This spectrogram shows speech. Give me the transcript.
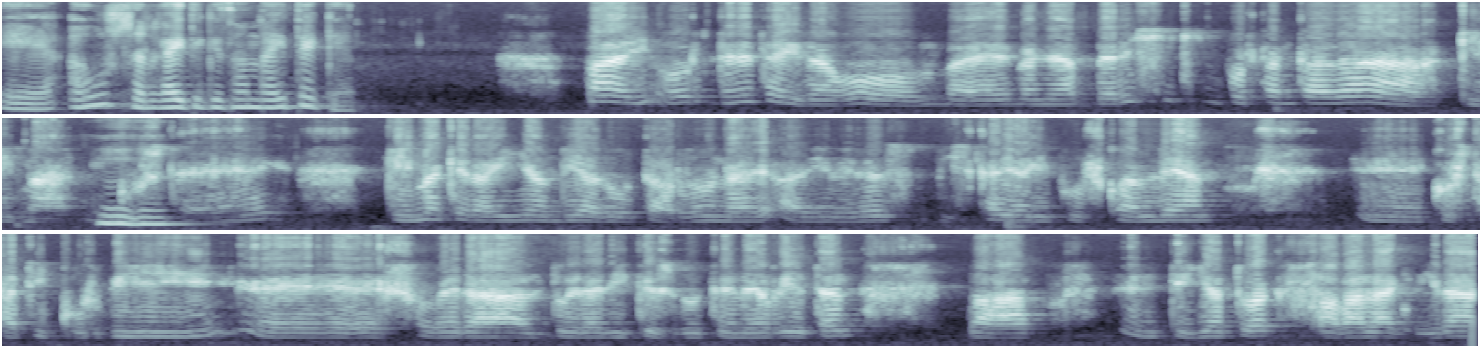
E, hau, zer gaitik izan daiteke? Bai, hor, denetai dago, bai, baina berexik importanta da klima, nik mm eh? Klimak eragin handia du, eta orduan adibidez, bizkaia gipuzko aldean, e, kostatik urbi e, sobera altuerarik ez duten herrietan, ba, teiatuak zabalak dira,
